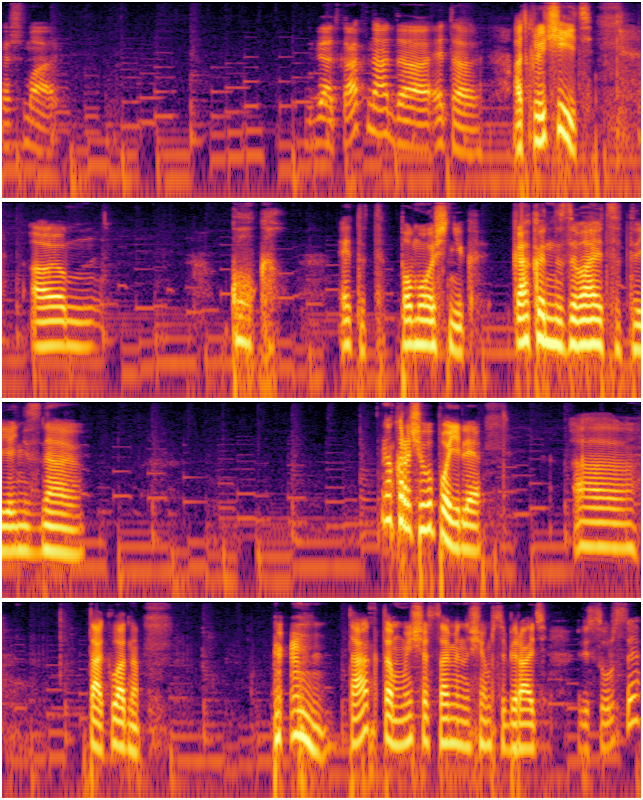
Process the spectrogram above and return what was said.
Кошмар. Ребят, как надо это отключить? Эм... Google. Этот помощник. Как он называется-то, я не знаю. Ну, короче, вы поняли. А, Так, ладно. так, там мы сейчас сами начнем собирать ресурсы.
